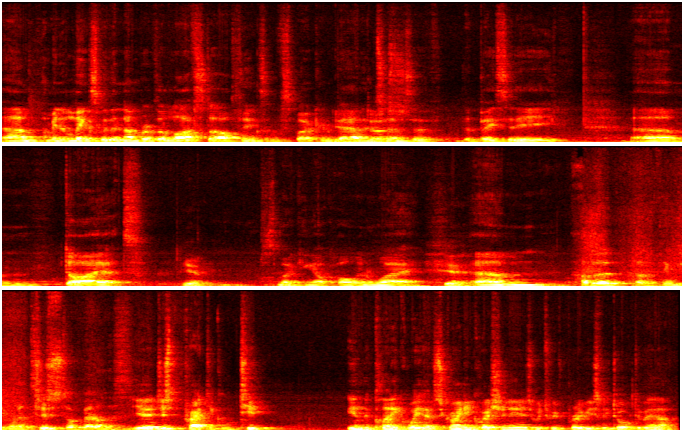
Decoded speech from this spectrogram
Um, I mean, it links with a number of the lifestyle things that we've spoken Yeah, about in does. terms of obesity, um, diet, Yeah, smoking alcohol in a way. yeah. Um, other other things you wanted to Just- talk about on this? Yeah, just practical tip. In the clinic, we have screening questionnaires, which we've previously talked about.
